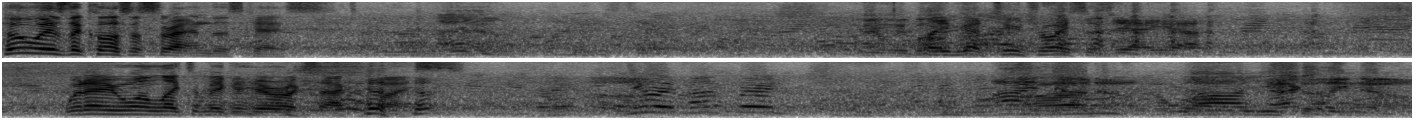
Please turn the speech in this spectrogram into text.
Who is the closest threat in this case? I am. We well, you've got two choices. Yeah, yeah. Would anyone like to make a heroic sacrifice? Do it, Mumford. I Um, no, no. well, you Actually, should. no.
